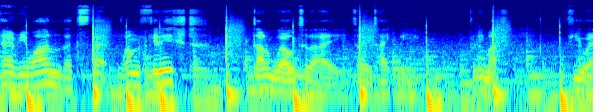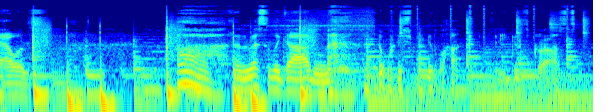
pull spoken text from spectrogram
Okay everyone, that's that one finished. Done well today. It's only taken me pretty much a few hours. Ah, then the rest of the garden, wish me luck, fingers crossed.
